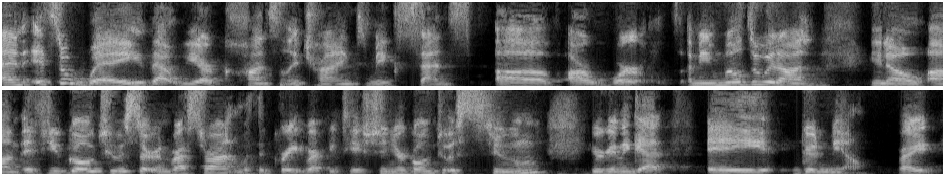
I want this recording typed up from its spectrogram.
And it's a way that we are constantly trying to make sense of our world. I mean, we'll do it on, you know, um, if you go to a certain restaurant with a great reputation, you're going to assume you're going to get a good meal, right?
